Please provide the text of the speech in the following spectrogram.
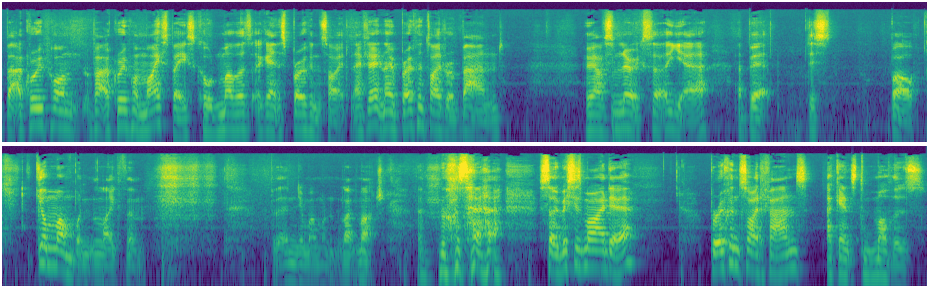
about a group on about a group on MySpace called Mothers Against BrokenCYDE. And if you don't know, BrokenCYDE are a band who have some lyrics that are yeah a bit this well your mum wouldn't like them, but then your mum wouldn't like much. so this is my idea: BrokenCYDE fans against mothers.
